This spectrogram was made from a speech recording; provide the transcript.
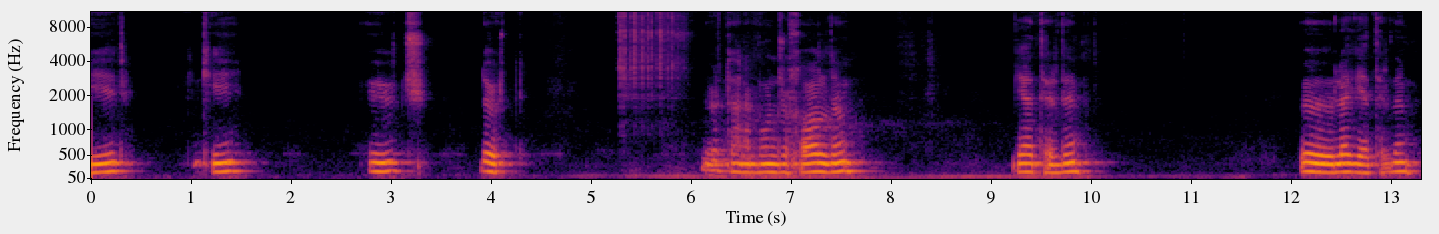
Bir, iki, üç, dört. Dört tane boncuk aldım. Getirdim. Böyle getirdim.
